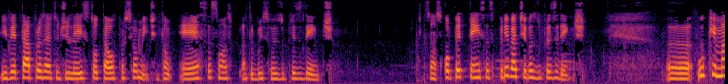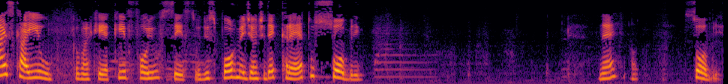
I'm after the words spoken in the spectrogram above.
e vetar projeto de leis total ou parcialmente. Então, essas são as atribuições do presidente. São as competências privativas do presidente. Uh, o que mais caiu, que eu marquei aqui, foi o sexto: dispor mediante decreto sobre. Né? Sobre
